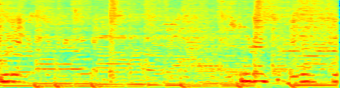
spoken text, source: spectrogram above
students, students belong to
